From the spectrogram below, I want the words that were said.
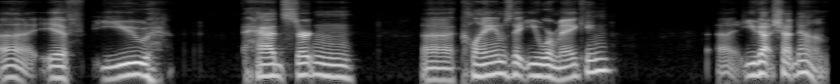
uh, if you had certain uh, claims that you were making, uh, you got shut down.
